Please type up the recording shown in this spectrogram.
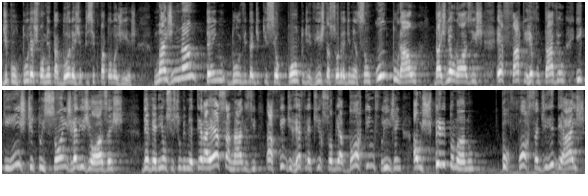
de culturas fomentadoras de psicopatologias, mas não tenho dúvida de que seu ponto de vista sobre a dimensão cultural das neuroses é fato irrefutável e que instituições religiosas deveriam se submeter a essa análise a fim de refletir sobre a dor que infligem ao espírito humano por força de ideais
